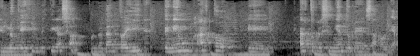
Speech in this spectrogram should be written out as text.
en lo que es investigación. Por lo tanto, ahí tenemos harto, eh, harto crecimiento que desarrollar.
